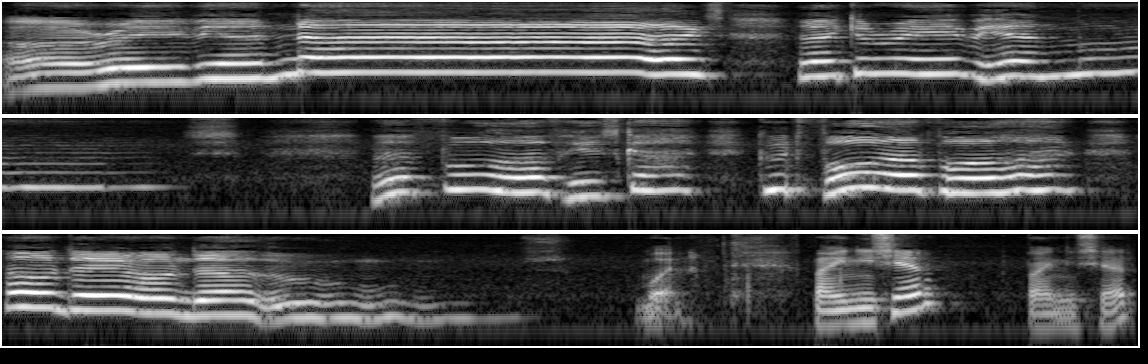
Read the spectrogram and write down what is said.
Arabian nights, like Arabian moons. The fool of his God a full heart out there on the. Bueno, para iniciar, para iniciar,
